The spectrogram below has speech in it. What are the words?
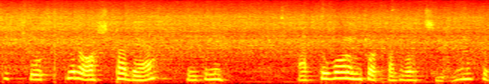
তো চটকে রসটা দেয়। কিন্তু এত গরম চটকাতে পারছি না জানো তো?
